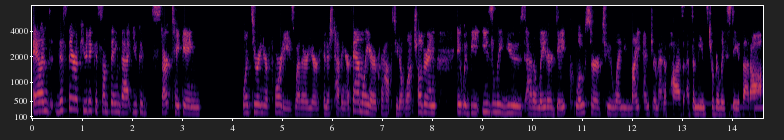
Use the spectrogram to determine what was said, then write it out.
And this therapeutic is something that you could start taking once you're in your 40s, whether you're finished having your family or perhaps you don't want children. It would be easily used at a later date closer to when you might enter menopause as a means to really stave that off.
